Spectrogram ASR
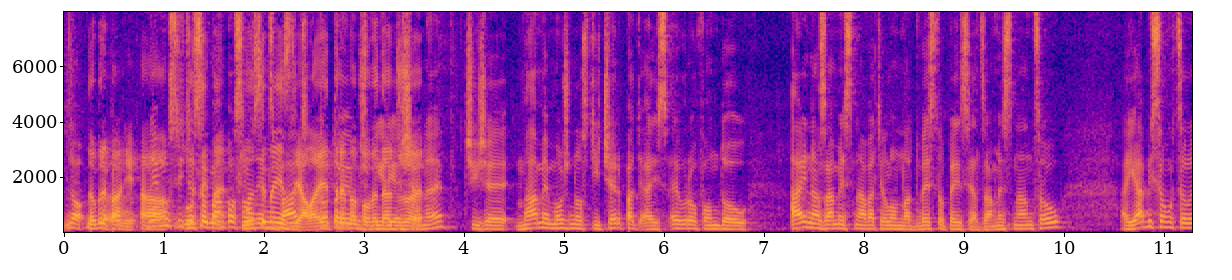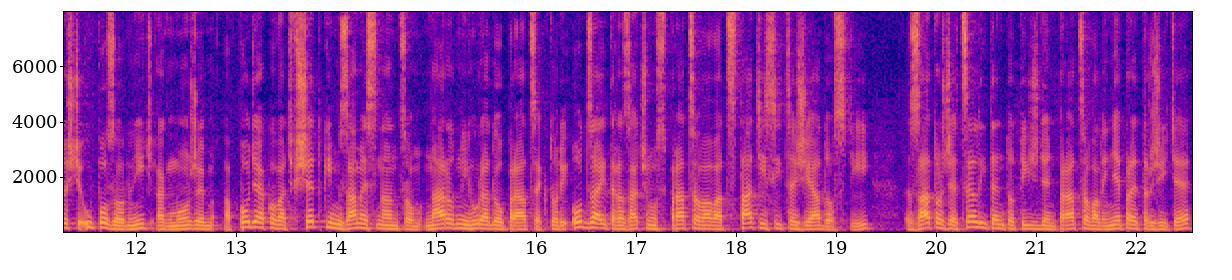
No, Dobre, pani, nemusíte musíme, sa, pán poslanec, musíme ísť bať, ďalej. Toto Treba je už povedať, vyriešené, že... Čiže máme možnosti čerpať aj z eurofondov aj na zamestnávateľov na 250 zamestnancov. A ja by som chcel ešte upozorniť, ak môžem, a poďakovať všetkým zamestnancom Národných úradov práce, ktorí od zajtra začnú spracovávať 100 tisíce žiadostí za to, že celý tento týždeň pracovali nepretržite.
